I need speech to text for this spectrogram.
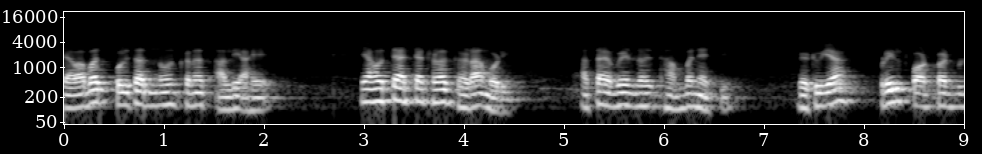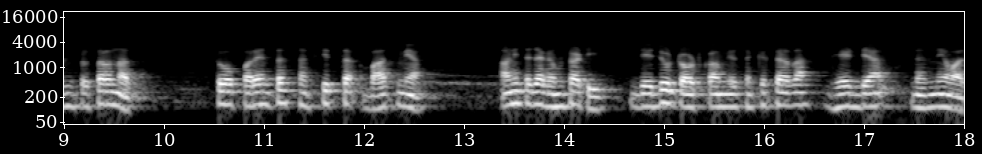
याबाबत पोलिसात नोंद करण्यात आली आहे. या होत्या आजच्या ठळक घडामोडी. आता वेळ झाली थांबण्याची. भेटूया पुढील पॉडकास्ट प्रसारणात. तोपर्यंत संक्षिप्त बातम्या आणि त्याच्या घरासाठी देजू डॉट कॉम या संकेतस्थळाला भेट द्या. धन्यवाद.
